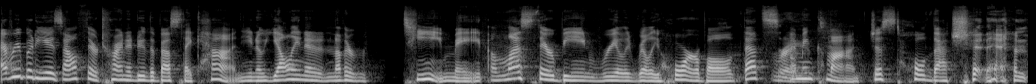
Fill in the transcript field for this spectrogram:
everybody is out there trying to do the best they can. You know, yelling at another teammate unless they're being really really horrible that's right. i mean come on just hold that shit in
